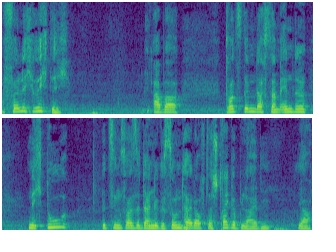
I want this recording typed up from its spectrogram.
völlig richtig. Aber trotzdem darfst am Ende nicht du bzw. deine Gesundheit auf der Strecke bleiben. Ja,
